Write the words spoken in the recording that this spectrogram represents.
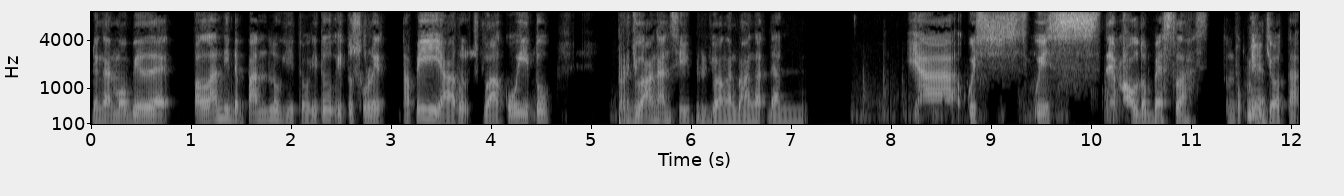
dengan mobil pelan di depan lu gitu. Itu itu sulit. Tapi ya harus gua akui itu perjuangan sih, perjuangan banget dan ya wish wish them all the best lah untuk tim Iya. Jota.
